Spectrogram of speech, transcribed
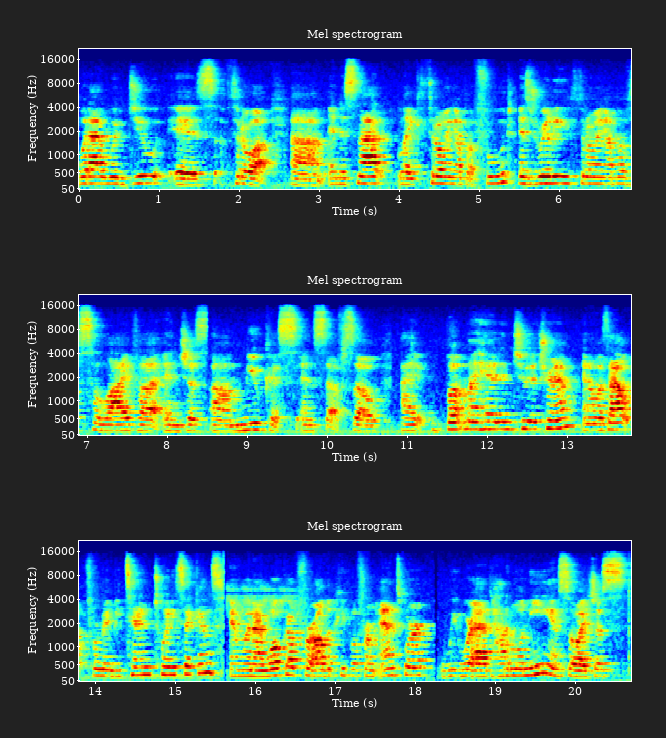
what I would do is throw up. Um, and it's not like throwing up of food, it's really throwing up of saliva and just um, mucus and stuff. So I bumped my head into the tram and I was out for maybe 10, 20 seconds. And when I woke up for all the people from Antwerp, we were at Harmonie and so I just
